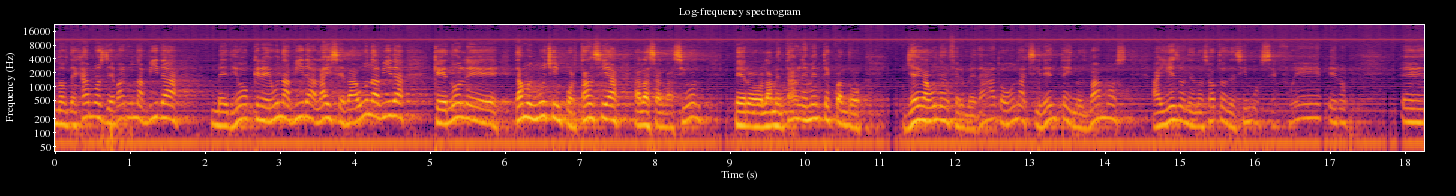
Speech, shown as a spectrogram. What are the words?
nos dejamos llevar una vida mediocre, una vida y se va, una vida que no le damos mucha importancia a la salvación, pero lamentablemente cuando llega una enfermedad o un accidente y nos vamos, ahí es donde nosotros decimos, se fue, pero eh,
